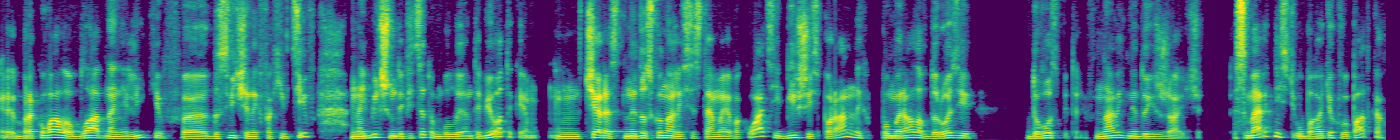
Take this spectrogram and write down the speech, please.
Е, бракувало обладнання, ліків, е, досвідчених фахівців. Найбільшим дефіцитом були антибіотики. Через недосконалі системи евакуації більшість поранених помирала в дорозі до госпіталів, навіть не доїжджаючи. Смертність у багатьох випадках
